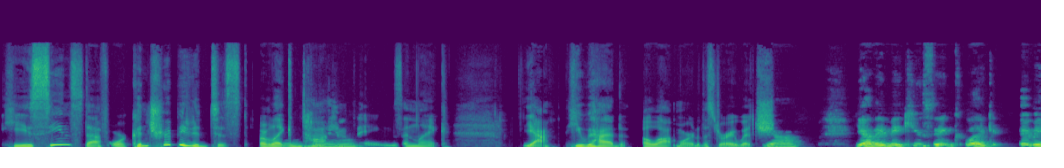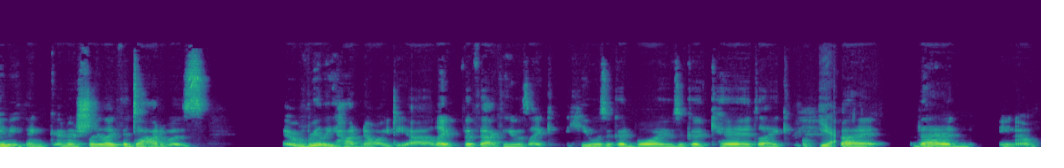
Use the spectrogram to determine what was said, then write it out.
he's seen stuff or contributed to st- or like mm-hmm. taught him mm-hmm. things and like yeah he had a lot more to the story which yeah yeah they make you think like it made me think initially like the dad was really had no idea. Like the fact that he was like he was a good boy, he was a good kid, like yeah. But then you know,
